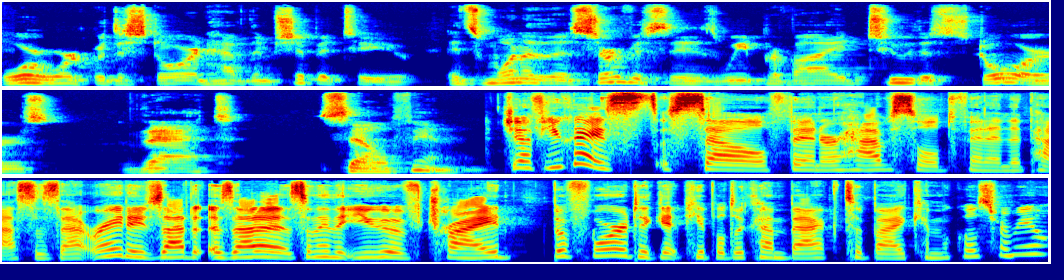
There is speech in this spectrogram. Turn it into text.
or work with the store and have them ship it to you. It's one of the services we provide to the stores that sell pHin. Jeff, you guys sell pHin or have sold pHin in the past. Is that right? Is that is that a, something that you have tried before to get people to come back to buy chemicals from you?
